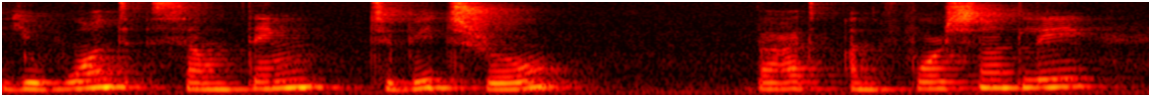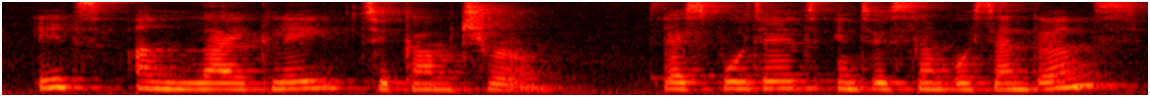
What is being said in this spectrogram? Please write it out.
you want something to be true, but unfortunately, it's unlikely to come true. Let's put it into a simple sentence.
